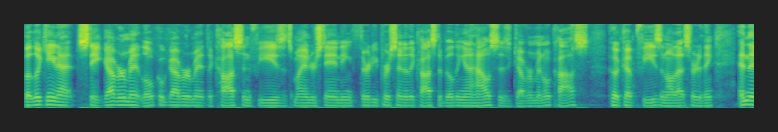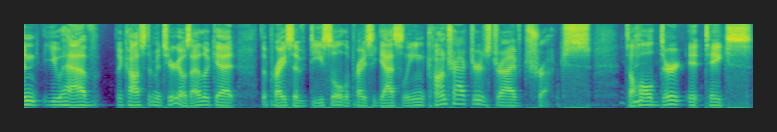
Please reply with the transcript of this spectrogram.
But looking at state government, local government, the costs and fees, it's my understanding 30% of the cost of building a house is governmental costs, hookup fees, and all that sort of thing. And then you have the cost of materials. I look at the price of diesel, the price of gasoline. Contractors drive trucks. To haul dirt, it takes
